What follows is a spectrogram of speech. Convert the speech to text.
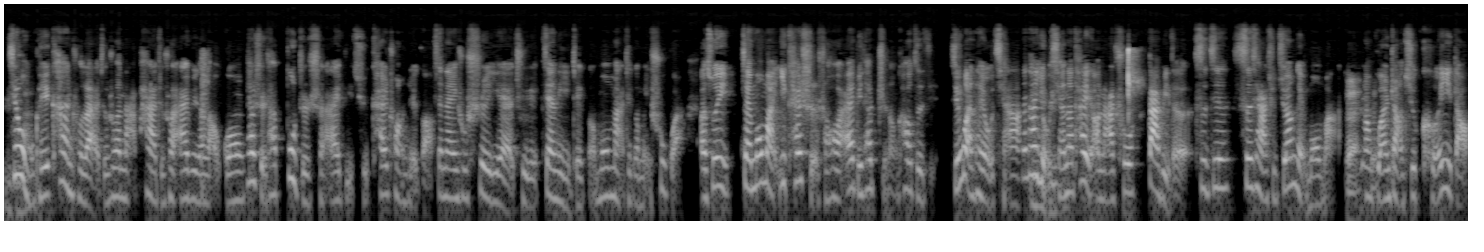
其实我们可以看出来，就说哪怕就说艾比的老公，开始他不支持艾比去开创这个现代艺术事业，去建立这个 MoMA 这个美术馆啊。所以在 MoMA 一开始的时候，艾比他只能靠自己。尽管他有钱啊，那他有钱呢，他也要拿出大笔的资金私下去捐给 MoMA，对，让馆长去可以到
